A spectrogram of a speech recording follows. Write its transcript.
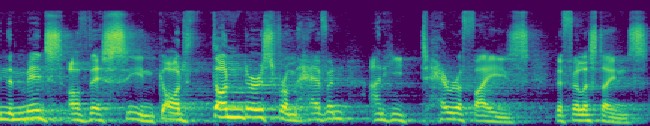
in the midst of this scene, God thunders from heaven and he terrifies the Philistines.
